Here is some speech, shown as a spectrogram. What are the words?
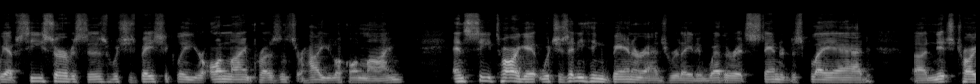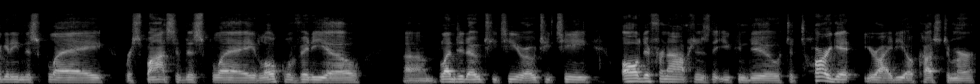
We have C services, which is basically your online presence or how you look online. And C target, which is anything banner ads related, whether it's standard display ad, uh, niche targeting display, responsive display, local video, um, blended OTT or OTT, all different options that you can do to target your ideal customer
